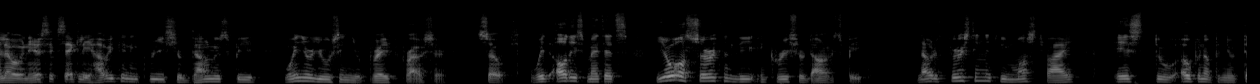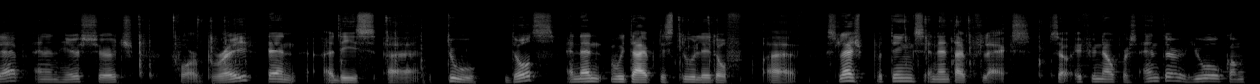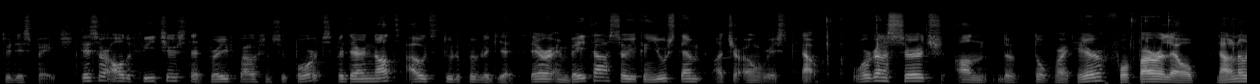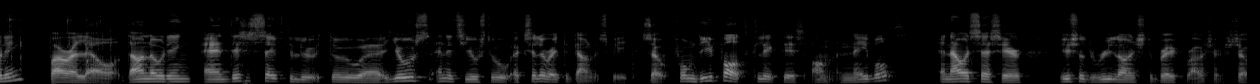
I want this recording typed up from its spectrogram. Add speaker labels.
Speaker 1: Hello and here's exactly how you can increase your download speed when you're using your Brave browser. So with all these methods you will certainly increase your download speed. Now the first thing that we must try is to open up a new tab and then here search for Brave. Then uh, these uh, two dots and then we type these two little uh, slash things and then type flags. So if you now press enter, you will come to this page. These are all the features that Brave browser supports, but they're not out to the public yet. They are in beta, so you can use them at your own risk. Now, we're gonna search on the top right here for parallel downloading parallel downloading and this is safe to, to uh, use and it's used to accelerate the download speed. So from default click this on enabled and now it says here you should relaunch the Brave browser. So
